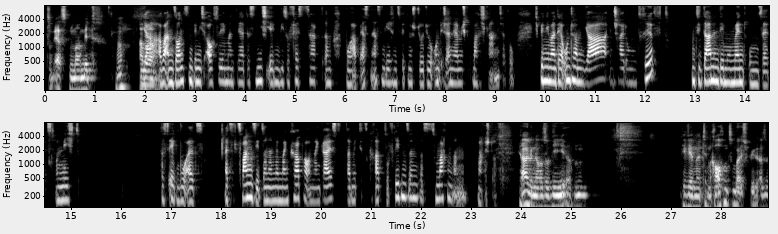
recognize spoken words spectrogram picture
zum ersten Mal mit. Ne? Aber, ja, aber ansonsten bin ich auch so jemand, der das nicht irgendwie so fest sagt, ähm, boah, ab 1.1. gehe ich ins Fitnessstudio und ich ernähre mich, mache ich gar nicht. Also ich bin jemand, der unterm Jahr Entscheidungen trifft und sie dann in dem Moment umsetzt und nicht das irgendwo als, als Zwang sieht, sondern wenn mein Körper und mein Geist damit jetzt gerade zufrieden sind, das zu machen, dann mache ich das. Ja, genauso wie, ähm, wie wir mit dem Rauchen zum Beispiel, also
